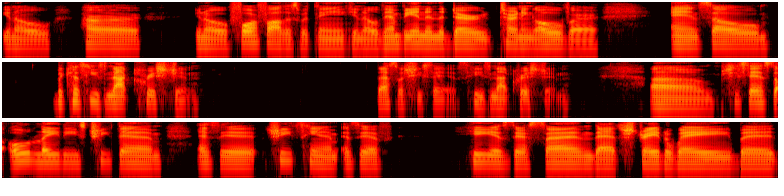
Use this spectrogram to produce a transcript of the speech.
you know, her, you know, forefathers would think, you know, them being in the dirt, turning over. And so, because he's not Christian, that's what she says. He's not Christian. Um, she says the old ladies treat them as if treats him as if he is their son that strayed away, but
